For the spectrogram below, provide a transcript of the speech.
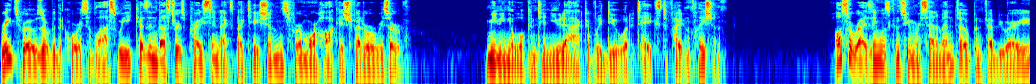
Rates rose over the course of last week as investors priced in expectations for a more hawkish Federal Reserve meaning it will continue to actively do what it takes to fight inflation. Also rising was consumer sentiment open February,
